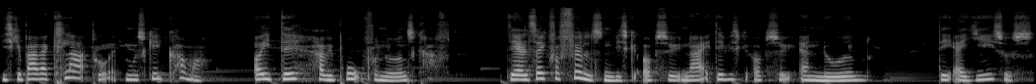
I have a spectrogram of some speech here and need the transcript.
Vi skal bare være klar på, at den måske kommer. Og i det har vi brug for nådens kraft. Det er altså ikke forfølgelsen, vi skal opsøge. Nej, det vi skal opsøge er nåden. Det er Jesus.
